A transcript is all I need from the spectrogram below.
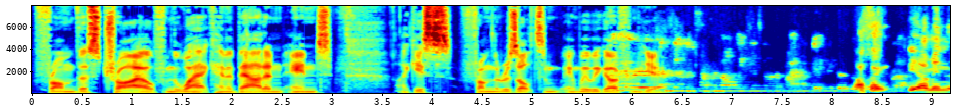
from this trial, from the way it came about, and, and I guess from the results and, and where we go from here? I think, yeah, I mean,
